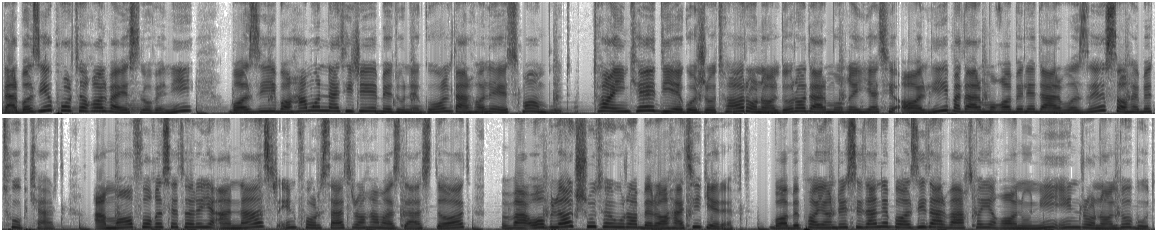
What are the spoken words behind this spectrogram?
در بازی پرتغال و اسلوونی بازی با همان نتیجه بدون گل در حال اتمام بود. تا اینکه دیگو ژوتا رونالدو را در موقعیتی عالی و در مقابل دروازه صاحب توپ کرد. اما فوق ستاره النصر این فرصت را هم از دست داد و اوبلاک شوت او را به راحتی گرفت. با به پایان رسیدن بازی در وقتهای قانونی این رونالدو بود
